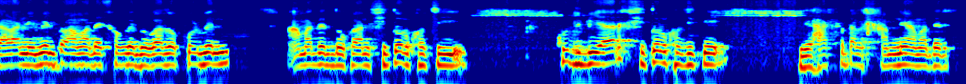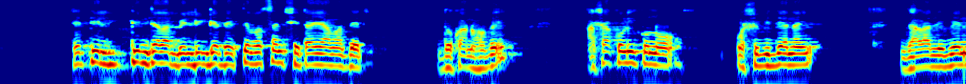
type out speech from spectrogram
যারা নেবেন তো আমাদের সঙ্গে যোগাযোগ করবেন। আমাদের দোকান শীতলখচি, কুচবিহার শীতলখচিতে যে হাসপাতাল সামনে আমাদের যে তিন, তিনতলা বিল্ডিংটা দেখতে পাচ্ছেন, সেটাই আমাদের দোকান হবে। আশা করি কোনো অসুবিধা নাই। যারা নেবেন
